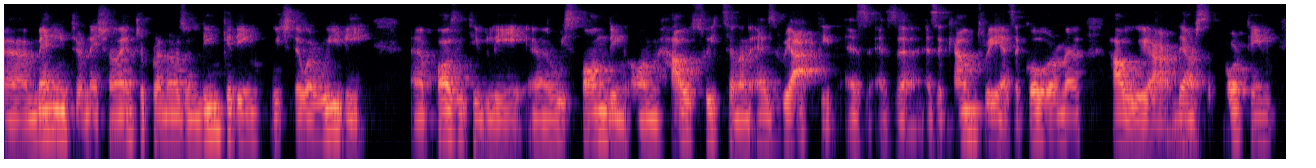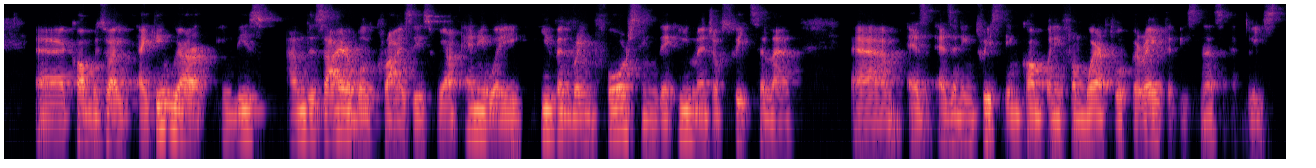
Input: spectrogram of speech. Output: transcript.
uh, many international entrepreneurs on LinkedIn, which they were really uh, positively uh, responding on how Switzerland has reacted as, as, a, as a country, as a government, how we are they are supporting uh, companies. So I, I think we are in this undesirable crisis. We are anyway even reinforcing the image of Switzerland um, as, as an interesting company from where to operate a business, at least.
